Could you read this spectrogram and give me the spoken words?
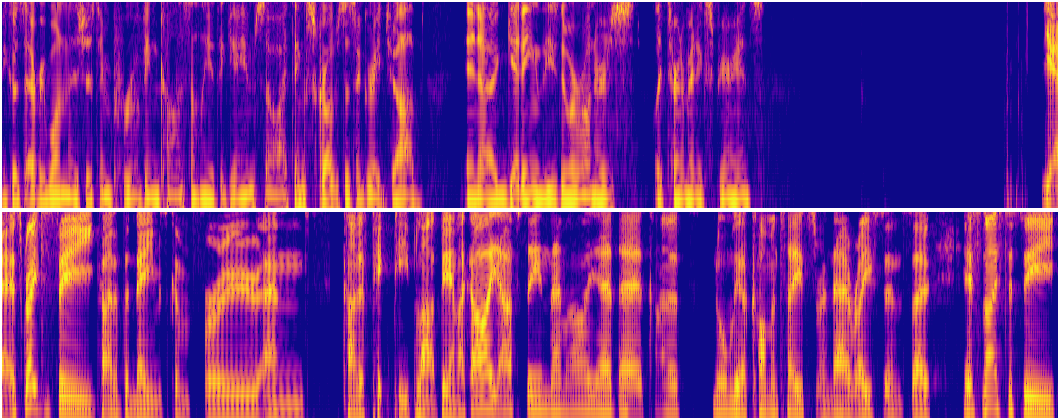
because everyone is just improving constantly at the game. So I think Scrubs does a great job in uh, getting these newer runners like tournament experience. yeah, it's great to see kind of the names come through and kind of pick people out being like, oh yeah, I've seen them. Oh yeah, they're kind of normally a commentator and they're racing. So it's nice to see,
